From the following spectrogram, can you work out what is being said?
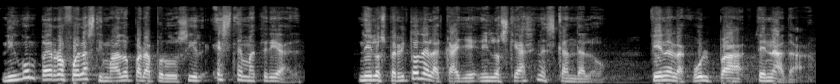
Ningún perro fue lastimado para producir este material. Ni los perritos de la calle ni los que hacen escándalo tienen la culpa de nada.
